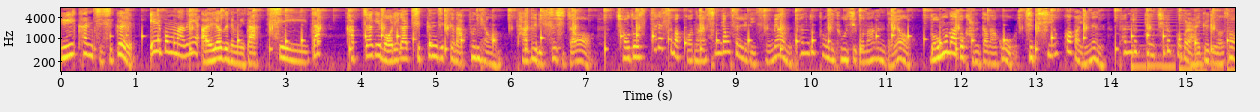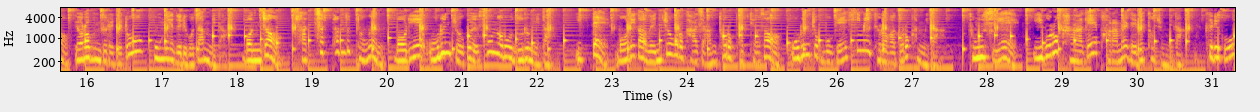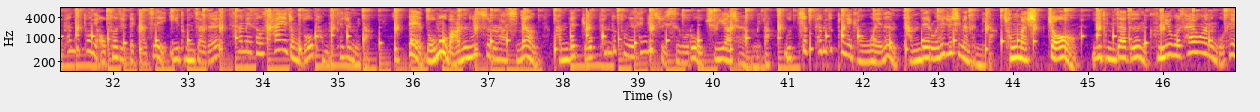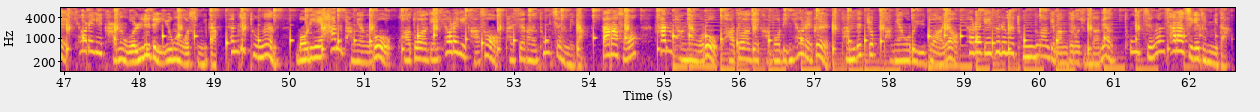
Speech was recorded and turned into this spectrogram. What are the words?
유익한 지식을 1분 만에 알려드립니다. 시작! 갑자기 머리가 지끈지끈 아픈 경험 다들 있으시죠? 저도 스트레스 받거나 신경 쓸 일이 있으면 편두통이 도지곤 하는데요. 너무나도 간단하고 즉시 효과가 있는 편두통 치료법을 알게 되어서 여러분들에게도 공유해드리고자 합니다. 먼저 좌측 편두통은 머리의 오른쪽을 손으로 누릅니다. 이때 머리가 왼쪽으로 가지 않도록 버텨서 오른쪽 목에 힘이 들어가도록 합니다. 동시에 입으로 강하게 바람을 내뱉어줍니다. 그리고 편두통이 없어질 때까지 이 동작을 3에서 4회 정도 반복해줍니다. 너무 많은 횟수를 하시면 반대쪽 편두통이 생길 수 있으므로 주의하셔야 합니다. 우측 편두통의 경우에는 반대로 해주시면 됩니다. 정말 쉽죠? 이 동작은 근육을 사용하는 곳에 혈액이 가는 원리를 이용한 것입니다. 편두통은 머리의 한 방향으로 과도하게 혈액이 가서 발생하는 통증입니다. 따라서 한 방향으로 과도하게 가버린 혈액을 반대쪽 방향으로 유도하여 혈액의 흐름을 동등하게 만들어준다면 통증은 사라지게 됩니다.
